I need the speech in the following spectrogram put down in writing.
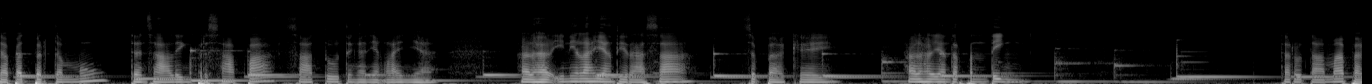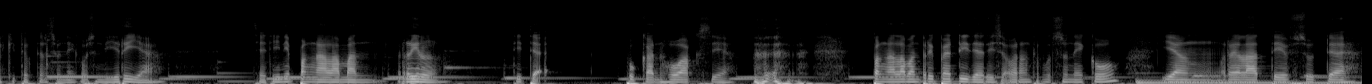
dapat bertemu dan saling bersapa satu dengan yang lainnya. Hal-hal inilah yang dirasa sebagai hal-hal yang terpenting terutama bagi dokter Suneko sendiri ya. Jadi ini pengalaman real, tidak bukan hoax ya. pengalaman pribadi dari seorang dokter Suneko yang relatif sudah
